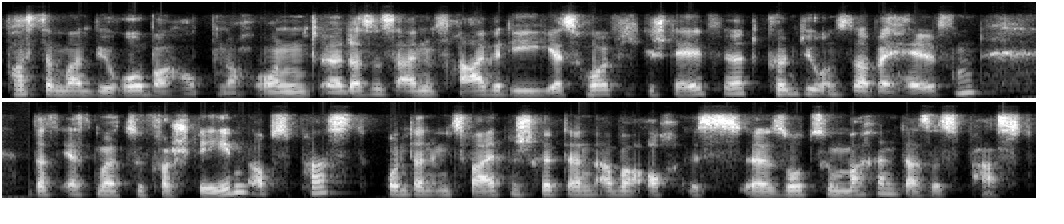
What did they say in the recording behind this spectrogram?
Passt denn mein Büro überhaupt noch? Und äh, das ist eine Frage, die jetzt häufig gestellt wird. Könnt ihr uns dabei helfen, das erstmal zu verstehen, ob es passt und dann im zweiten Schritt dann aber auch es äh, so zu machen, dass es passt?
